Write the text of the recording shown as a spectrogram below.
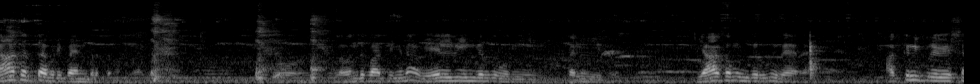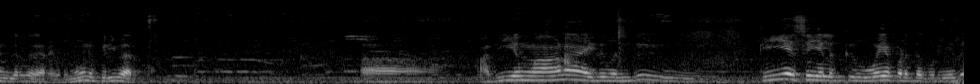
யாகத்தை அப்படி பயன்படுத்த முடியாது இதில் வந்து பார்த்தீங்கன்னா வேள்விங்கிறது ஒரு தனி இது. யாகம்ங்கிறது வேற. அக்னி பிரவேசங்கிறது வேற இப்படி மூணு பிரிவாக இருக்கும் அதிகமான இது வந்து தீய செயலுக்கு உபயோகப்படுத்தக்கூடியது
